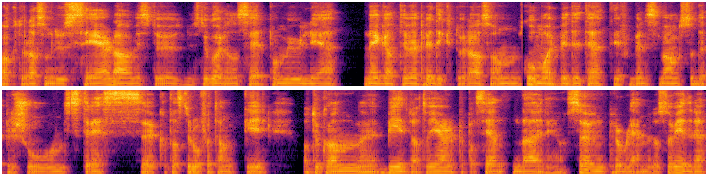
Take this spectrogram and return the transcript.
faktorer som du ser, da, hvis du, hvis du går inn og ser på mulige negative prediktorer som komorbiditet i forbindelse med angst og depresjon, stress, katastrofetanker, at du kan bidra til å hjelpe pasienten der, søvnproblemer osv. Så, videre,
